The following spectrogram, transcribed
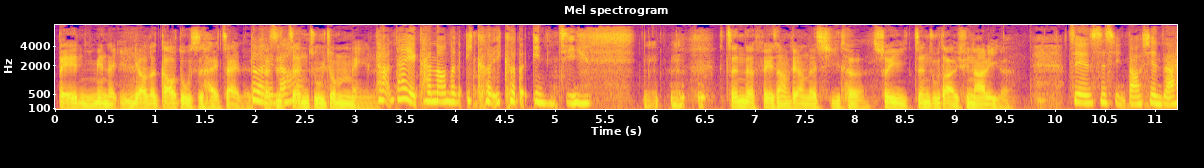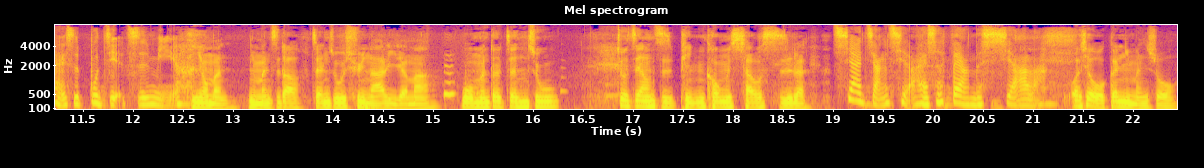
杯里面的饮料的高度是还在的，可是珍珠就没了，他他也看到那个一颗一颗的印记，真的非常非常的奇特。所以珍珠到底去哪里了？这件事情到现在还是不解之谜啊！听友们，你们知道珍珠去哪里了吗？我们的珍珠就这样子凭空消失了。现在讲起来还是非常的瞎啦。而且我跟你们说，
